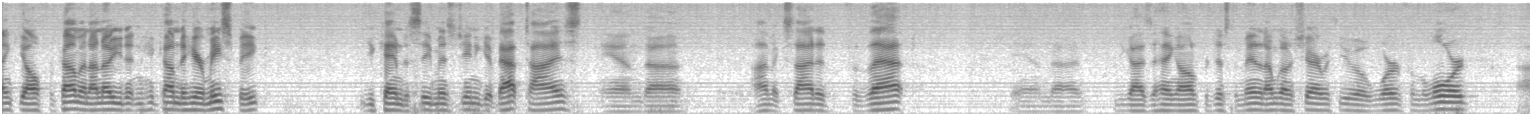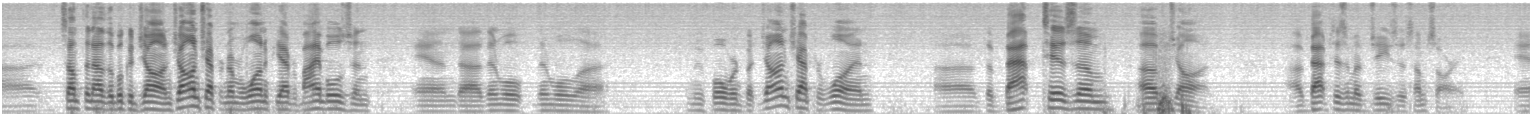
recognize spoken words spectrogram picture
thank y'all for coming. I know you didn't come to hear me speak. You came to see Miss Jeannie get baptized, and uh, I'm excited for that. And uh, you guys to hang on for just a minute. I'm going to share with you a word from the Lord, uh, something out of the book of John, John chapter number one, if you have your Bibles, and and uh, then we'll then we'll uh, move forward. But John chapter one, uh, the baptism of John. Uh, baptism of Jesus, I'm sorry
